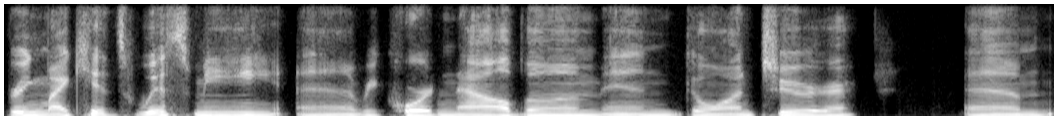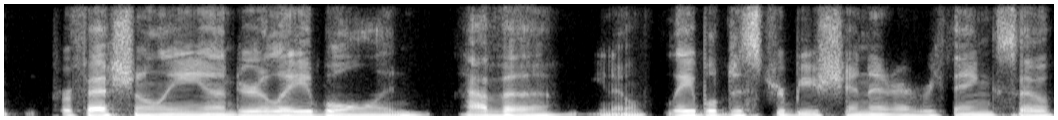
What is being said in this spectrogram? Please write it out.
bring my kids with me, uh, record an album, and go on tour um, professionally under a label and have a you know label distribution and everything. So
